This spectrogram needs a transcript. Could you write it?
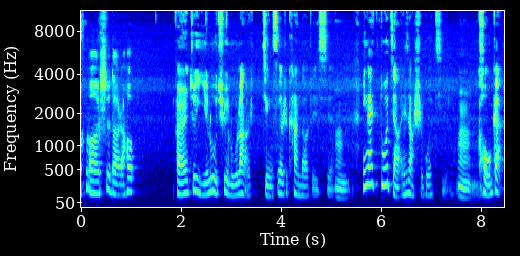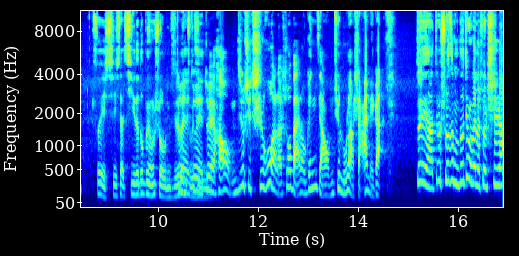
呃，是的，然后反正就一路去鲁朗。景色是看到这些，嗯，应该多讲一讲石锅鸡嗯，口感。所以其下其余的都不用说了，我们直接问主题。对对对，好，我们就是吃货了。说白了，我跟你讲，我们去鲁朗啥也没干。对呀，就说这么多，就是为了说吃啊。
